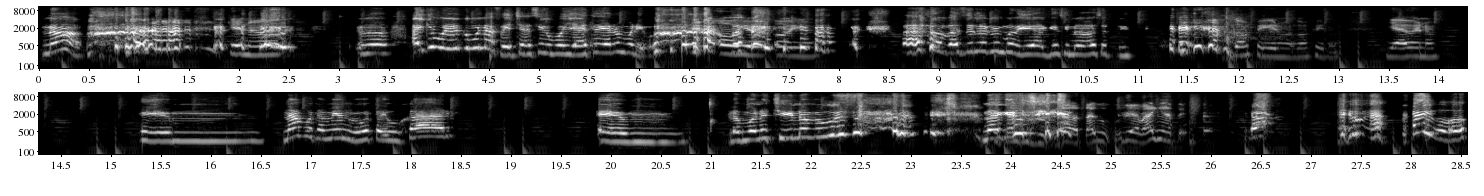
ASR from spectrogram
no, Que no, no, hay que poner como una fecha, así como ya, este día nos morimos, obvio, obvio. para hacerlo el mismo día, que si no va a ser triste. confirmo, confirmo. Ya, bueno. Em, nada, pues también me gusta dibujar. Em, los monos chinos me gustan. nada que decir. Culiao, báñate. Ay, vos.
